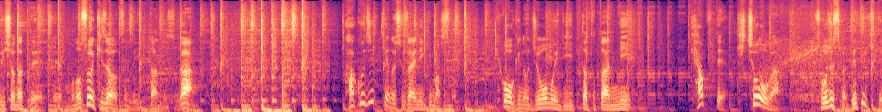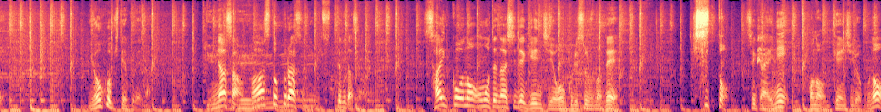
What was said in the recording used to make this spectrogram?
一緒になって、えー、ものすごい機材を積んで行ったんですが核実験の取材に行きますと飛行機の乗務員に行った途端にキャプテン機長が操縦室から出てきてよく来てくれた。皆さんファーストクラスに移ってください。最高のおもてなしで現地へお送りするのできちっと世界にこの原子力の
